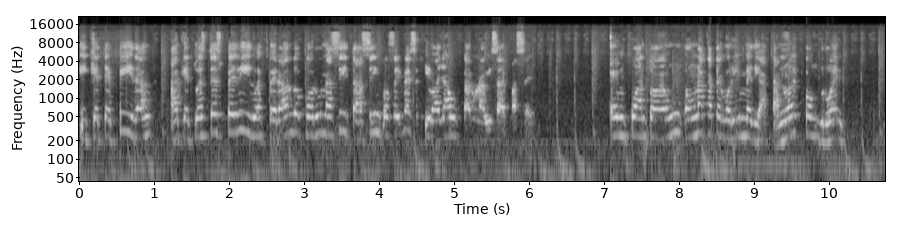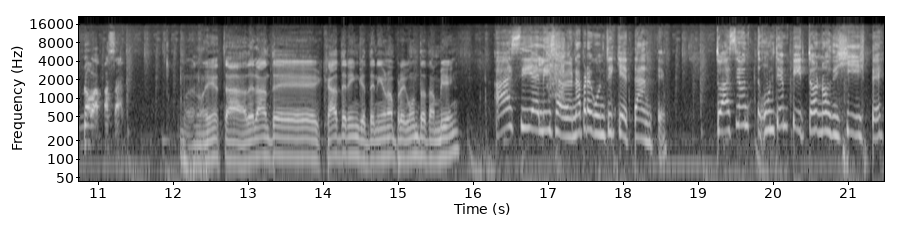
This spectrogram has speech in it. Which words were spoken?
y que te pidan a que tú estés pedido esperando por una cita a cinco o seis meses y vayas a buscar una visa de paseo en cuanto a, un- a una categoría inmediata. No es congruente, no va a pasar. Bueno, ahí está. Adelante, Catherine, que tenía una pregunta también. Ah, sí, Elizabeth, una pregunta inquietante. Tú hace un, un tiempito nos dijiste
